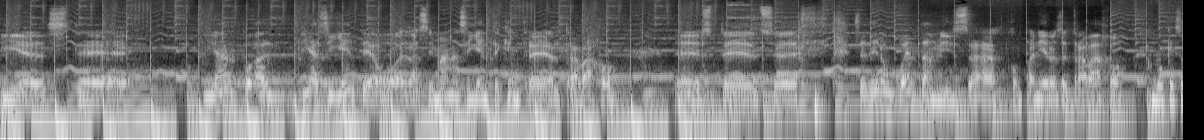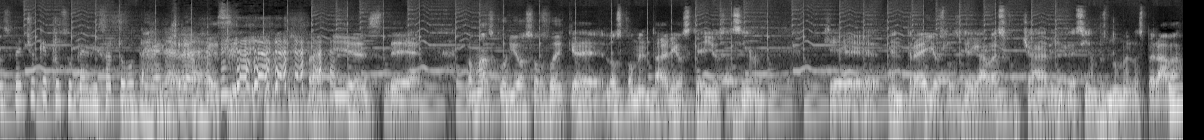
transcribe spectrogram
y este y al, al día siguiente o a la semana siguiente que entré al trabajo este se, se dieron cuenta mis ah, compañeros de trabajo como que sospecho que tu supervisor tuvo que ver Creo que sí. Y este, lo más curioso fue que los comentarios que ellos hacían, que entre ellos los llegaba a escuchar y decían, pues no me lo esperaba,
